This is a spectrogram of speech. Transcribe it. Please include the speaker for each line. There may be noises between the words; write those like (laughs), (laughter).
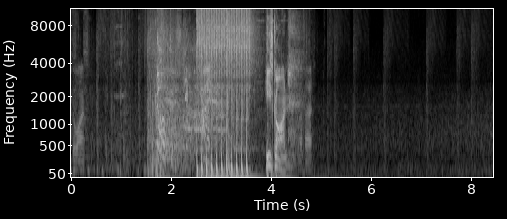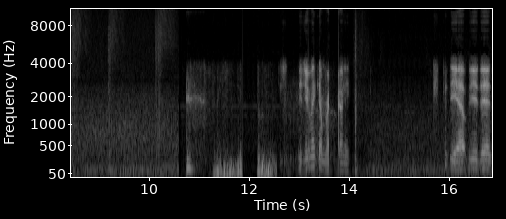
Speaker 1: The one.
Speaker 2: He's gone.
Speaker 1: Did you make him ready? (laughs) yep, you did.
